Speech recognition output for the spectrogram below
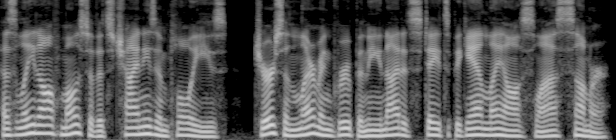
has laid off most of its Chinese employees. Gerson Lehrman Group in the United States began layoffs last summer.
